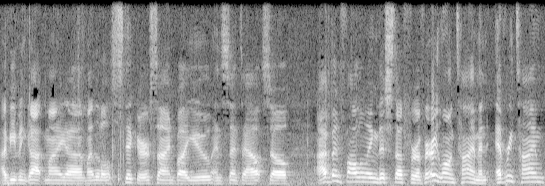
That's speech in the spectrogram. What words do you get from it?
I've even got my uh, my little sticker signed by you and sent out. So I've been following this stuff for a very long time, and every time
